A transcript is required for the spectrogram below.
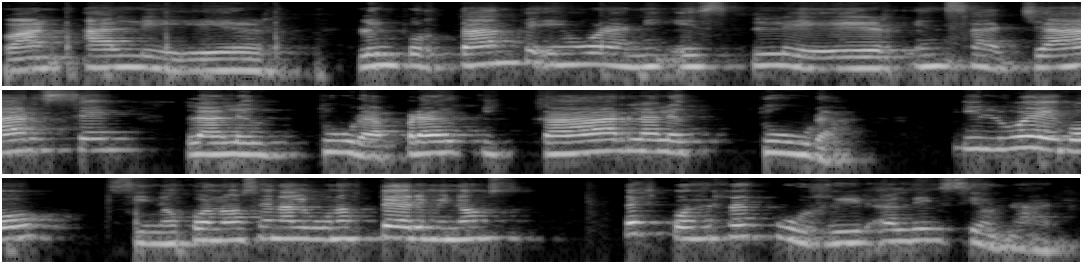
van a leer. Lo importante en guaraní es leer, ensayarse la lectura, practicar la lectura. Y luego, si no conocen algunos términos, después recurrir al diccionario.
